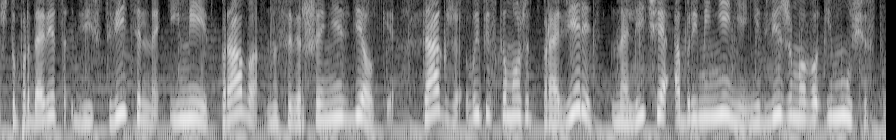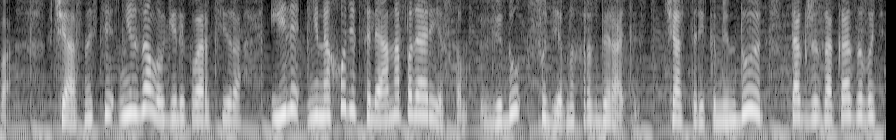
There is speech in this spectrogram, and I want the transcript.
что продавец продавец действительно имеет право на совершение сделки. Также выписка может проверить наличие обременения недвижимого имущества, в частности, не в залоге ли квартира или не находится ли она под арестом ввиду судебных разбирательств. Часто рекомендуют также заказывать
